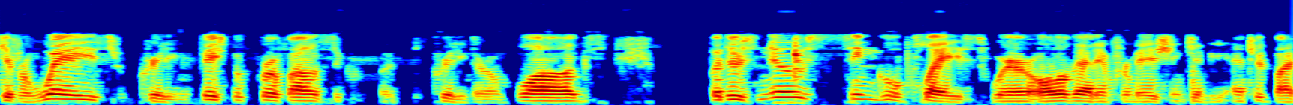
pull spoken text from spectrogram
different ways, creating Facebook profiles, creating their own blogs, but there's no single place where all of that information can be entered by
